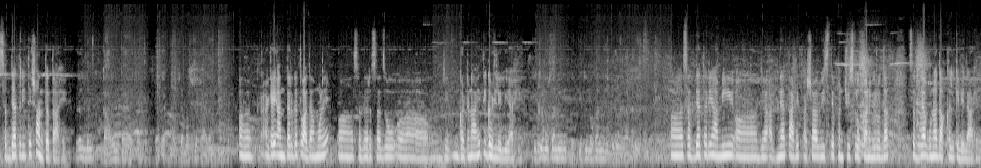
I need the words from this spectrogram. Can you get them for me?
सध्या तरी इथे शांतता आहे. कारण काय होतं? काही अंतर्गत वादामुळे सदरचा जो जी घटना आहे ती घडलेली आहे. किती लोकांविरुद्ध? किती लोकांविरुद्ध सध्या तरी आम्ही ज्या अज्ञात आहेत अशा वीस ते पंचवीस लोकांविरोधात सध्या गुन्हा दाखल केलेला आहे.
